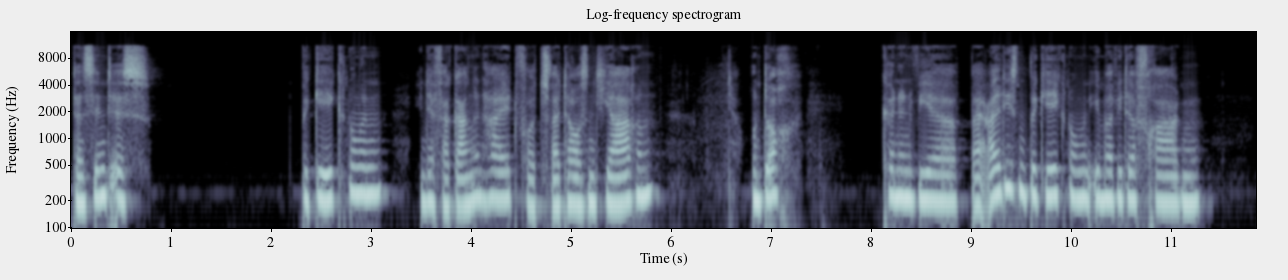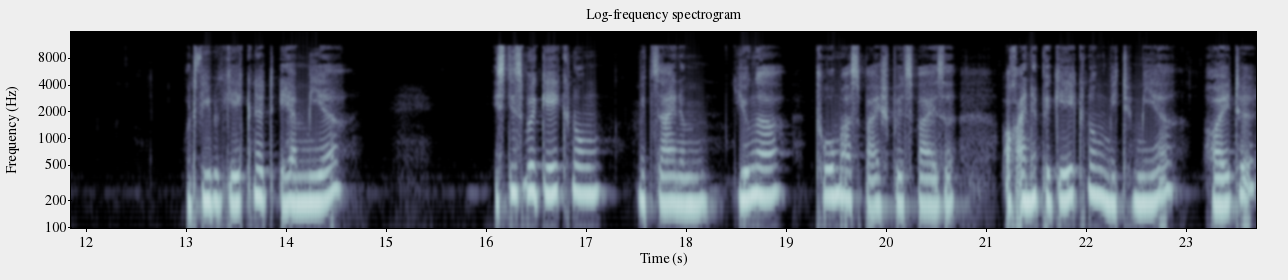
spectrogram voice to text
dann sind es Begegnungen in der Vergangenheit vor 2000 Jahren, und doch können wir bei all diesen Begegnungen immer wieder fragen, und wie begegnet er mir? Ist diese Begegnung mit seinem Jünger Thomas beispielsweise auch eine Begegnung mit mir heute?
